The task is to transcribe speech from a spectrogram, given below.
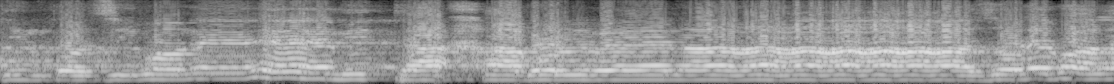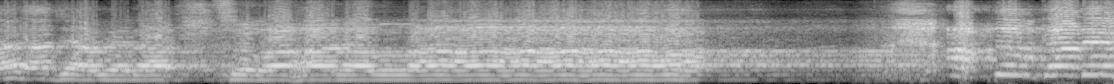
কিন্তু জীবনে মিথ্যা বলবে না জোরে বলা যাবে না, সুবহানাল্লাহ। আব্দুল কাদের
